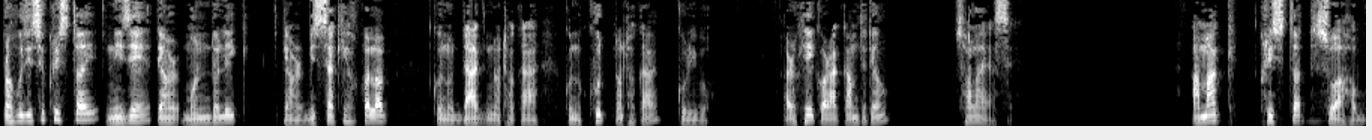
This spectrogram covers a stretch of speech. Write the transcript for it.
প্ৰভু যীশুখ্ৰীষ্টই নিজে তেওঁৰ মণ্ডলীক তেওঁৰ বিশ্বাসীসকলক কোনো দাগ নথকা কোনো খুট নথকা কৰিব আৰু সেই কৰা কামটো তেওঁ চলাই আছে। আমাক খ্ৰীষ্টত চোৱা হ'ব।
